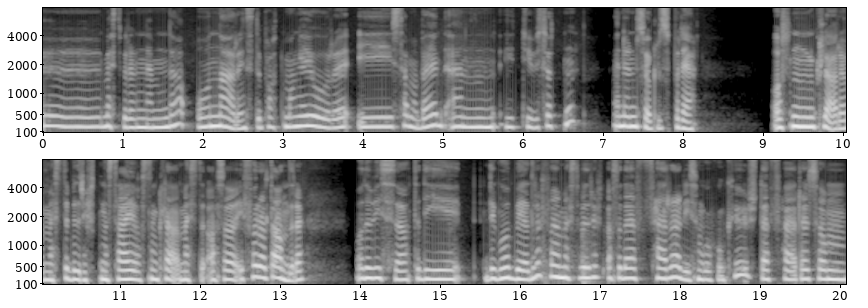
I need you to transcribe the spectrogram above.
Uh, Mesterbrevnemnda og Næringsdepartementet gjorde i samarbeid en, i 2017 en undersøkelse på det. Hvordan klarer mesterbedriftene seg mester, altså i forhold til andre. Og det viser at de, det går bedre for en mesterbedrift. Altså det er færre av de som går konkurs. Det er færre som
